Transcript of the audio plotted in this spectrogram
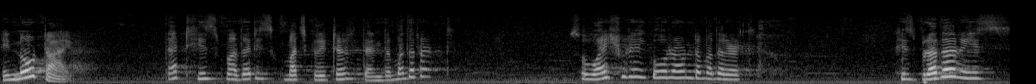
in no time that his mother is much greater than the Mother Earth. So, why should I go around the Mother Earth? His brother is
